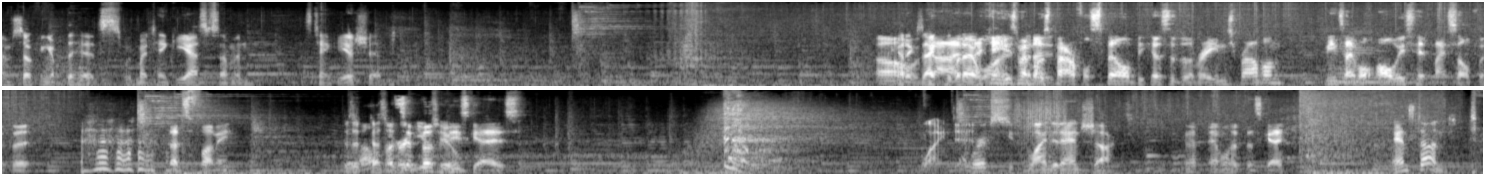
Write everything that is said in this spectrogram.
I'm soaking up the hits with my tanky ass summon. It's tanky as shit. Oh, got exactly God. what I I can't use my but I most powerful spell because of the range problem. Means I will always hit myself with it. That's funny. Does it Well, does it let's hurt hit you both too? of these guys. Blinded. That works. He's blinded and shocked. Yep, and we'll hit this guy. And stunned.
